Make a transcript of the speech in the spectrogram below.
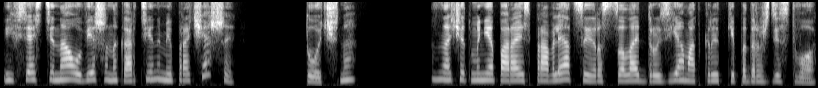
И вся стена увешана картинами про чаши?» «Точно. Значит, мне пора исправляться и рассылать друзьям открытки под Рождество.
